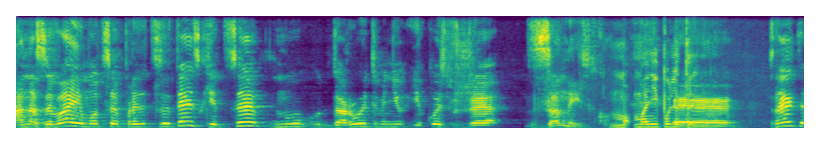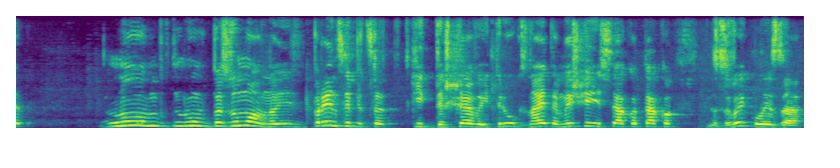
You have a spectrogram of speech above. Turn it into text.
а називаємо це президентське, це ну даруйте мені якось вже занизько. Маніпулятивно. Е, знаєте, ну, ну безумовно, і, в принципі, це такий дешевий трюк. Знаєте, ми ще і всяко тако звикли за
